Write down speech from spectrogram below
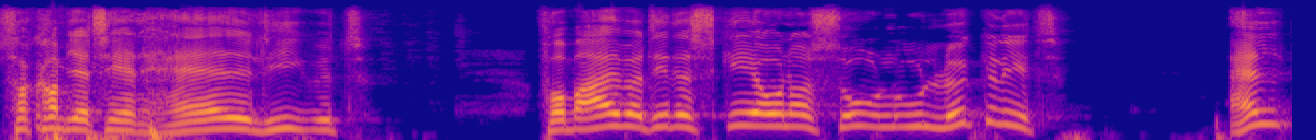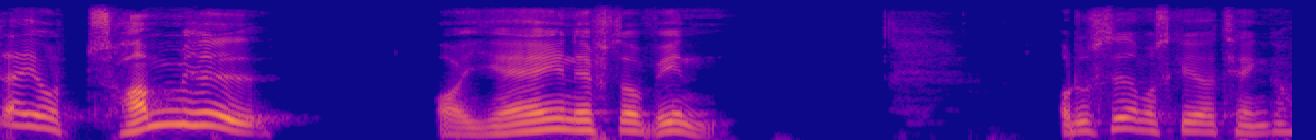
Så kom jeg til at hade livet. For mig var det, der sker under solen, ulykkeligt. Alt er jo tomhed og jagen efter vind. Og du sidder måske og tænker,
